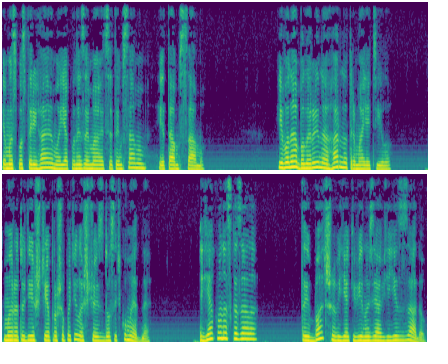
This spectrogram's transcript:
і ми спостерігаємо, як вони займаються тим самим і там само. І вона, балерина, гарно тримає тіло. Мира тоді ще прошепотіла щось досить кумедне. Як вона сказала, ти бачив, як він узяв її ззаду?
